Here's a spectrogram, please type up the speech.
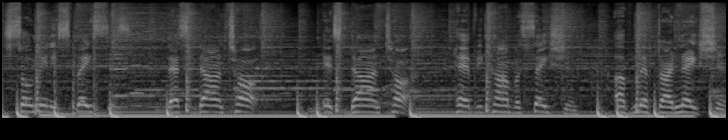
so many spaces. That's Don Talk. It's Don Talk. Heavy conversation. Uplift our nation.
